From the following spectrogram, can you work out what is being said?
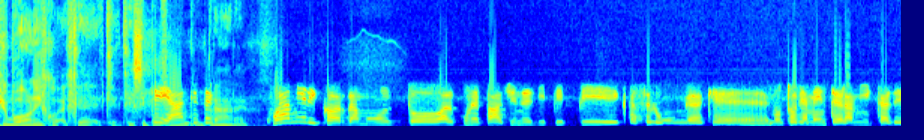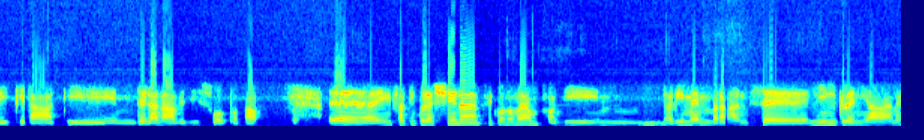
più buoni che, che, che si sì, possono anche incontrare. Se qua mi ricorda molto alcune pagine di Pippi Caselung che notoriamente era amica dei pirati della nave di suo papà. Eh, infatti quella scena secondo me ha un po' di mh, rimembranze lindgreniane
